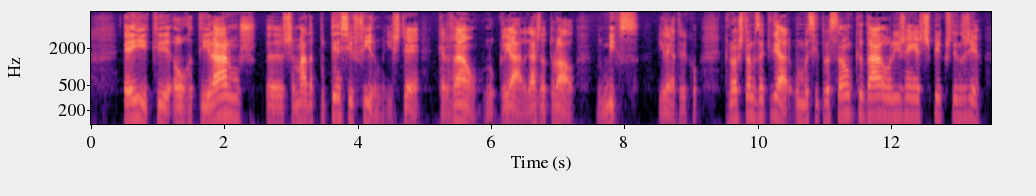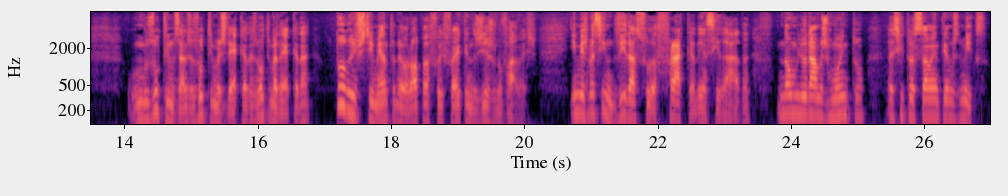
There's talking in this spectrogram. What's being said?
É aí que, ao retirarmos a chamada potência firme, isto é, carvão, nuclear, gás natural, do mix elétrico, que nós estamos a criar uma situação que dá origem a estes picos de energia. Nos últimos anos, nas últimas décadas, na última década, todo o investimento na Europa foi feito em energias renováveis. E mesmo assim, devido à sua fraca densidade, não melhoramos muito a situação em termos de mix.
